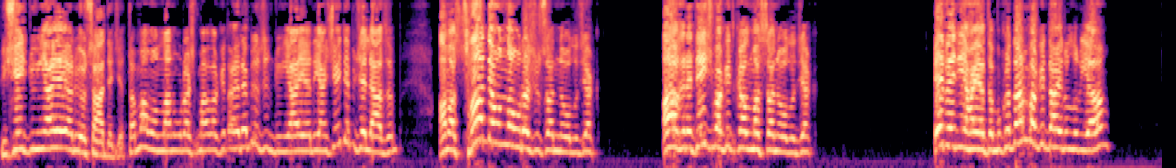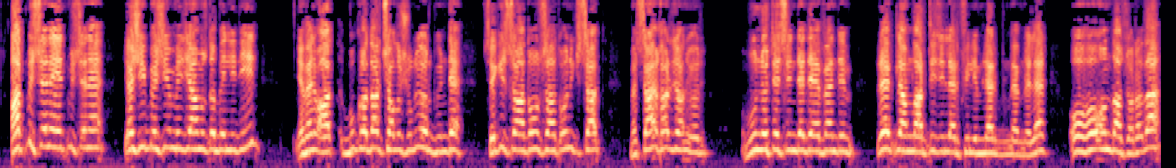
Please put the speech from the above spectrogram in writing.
bir şey dünyaya yarıyor sadece. Tamam onunla uğraşmaya vakit ayırabilirsin. Dünyaya yarayan şey de bize lazım. Ama sade onunla uğraşırsan ne olacak? Ahirete hiç vakit kalmazsa ne olacak? Ebedi hayata bu kadar mı vakit ayrılır ya? 60 sene 70 sene yaşayıp yaşayamayacağımız da belli değil. Efendim bu kadar çalışılıyor günde 8 saat 10 saat 12 saat mesai harcanıyor. Bunun ötesinde de efendim reklamlar, diziler, filmler bilmem neler. Oho ondan sonra da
